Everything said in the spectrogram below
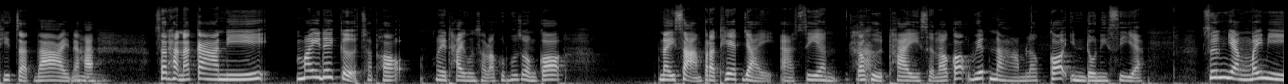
ที่จะได้นะคะอืมสถานการณ์นี้ไม่ได้เกิดเฉพาะในไทยคุณสำหรับคุณผู้ชมก็ในสามประเทศใหญ่อาเซียนค่ะก็คือไทยเสร็จแล้วก็เวียดนามแล้วก็อินโดนีเซีย ซึ่งยังไม่มี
